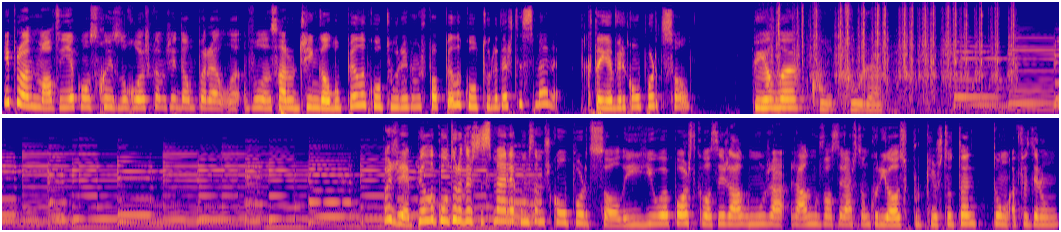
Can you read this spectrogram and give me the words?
E pronto, malta, ia com um sorriso no rosto. Vamos então para. Vou lançar o jingle do Pela Cultura e vamos para o Pela Cultura desta semana, que tem a ver com o Porto Sol. Pela Cultura. Pois é, pela cultura desta semana começamos com o Porto Sol e eu aposto que vocês, alguns, já alguns de vocês já estão curiosos porque eu estou tanto a fazer um,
